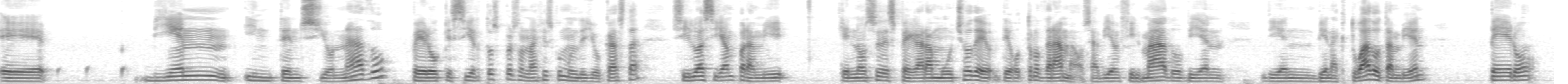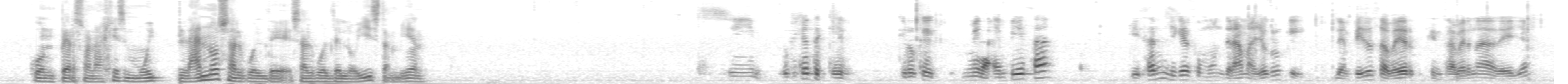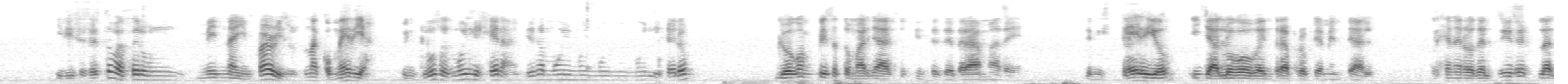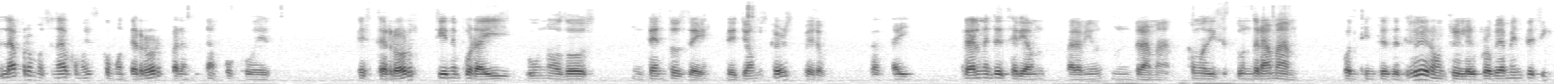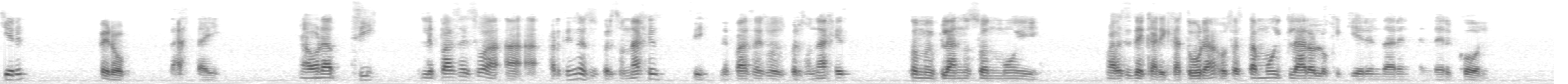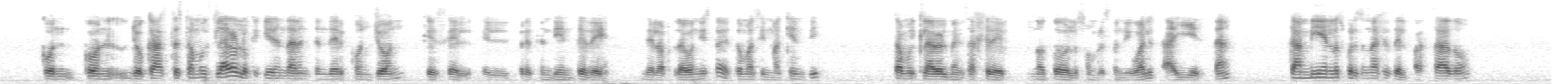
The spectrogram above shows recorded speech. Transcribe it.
eh, bien intencionado, pero que ciertos personajes como el de Yocasta sí lo hacían para mí que no se despegara mucho de, otro drama, o sea, bien filmado, bien, bien, bien actuado también, pero con personajes muy planos, salvo el de, salvo el de Lois también. Sí, fíjate que creo que, mira, empieza quizás ni siquiera como un drama, yo creo que le empiezas a ver sin saber nada de ella y dices, esto va a ser un Midnight in Paris, una comedia, incluso es muy ligera, empieza muy, muy, muy, muy, muy ligero, luego empieza a tomar ya esos tintes de drama, de, misterio, y ya luego entra propiamente al, género del thriller. La, ha promocionado como es como terror, para mí tampoco es, es terror, tiene por ahí uno o dos intentos de, de jumpscares, pero hasta ahí. Realmente sería un, para mí un drama, como dices tú, un drama con tintes de thriller, o un thriller propiamente si quieres, pero hasta ahí. Ahora sí, le pasa eso a, a, partiendo de sus personajes, sí, le pasa eso a los personajes. Son muy planos, son muy, a veces de caricatura, o sea, está muy claro lo que quieren dar a entender con, con, con Yocasta, está muy claro lo que quieren dar a entender con John, que es el, el pretendiente de, de la protagonista, de Thomasin Mackenzie. Está muy claro el mensaje de no todos los hombres son iguales, ahí está. También los personajes del pasado,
